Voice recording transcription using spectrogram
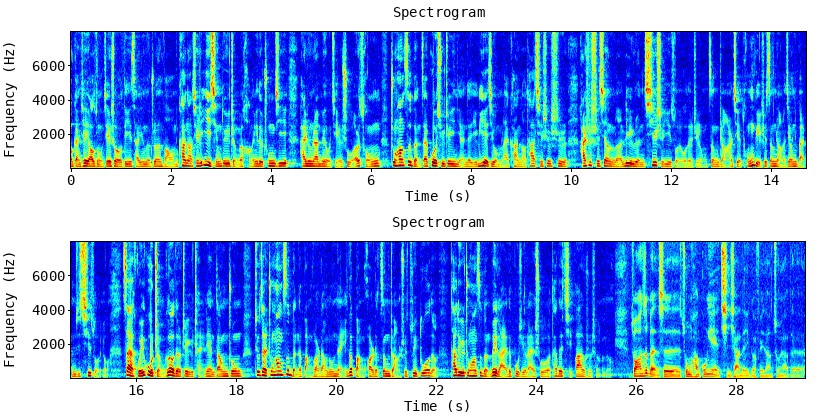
好，感谢姚总接受第一财经的专访。我们看到，其实疫情对于整个行业的冲击还仍然没有结束。而从中航资本在过去这一年的一个业绩，我们来看到，它其实是还是实现了利润七十亿左右的这种增长，而且同比是增长了将近百分之七左右。在回顾整个的这个产业链当中，就在中航资本的板块当中，哪一个板块的增长是最多的？它对于中航资本未来的布局来说，它的启发又是什么呢？中航资本是中航工业旗下的一个非常重要的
